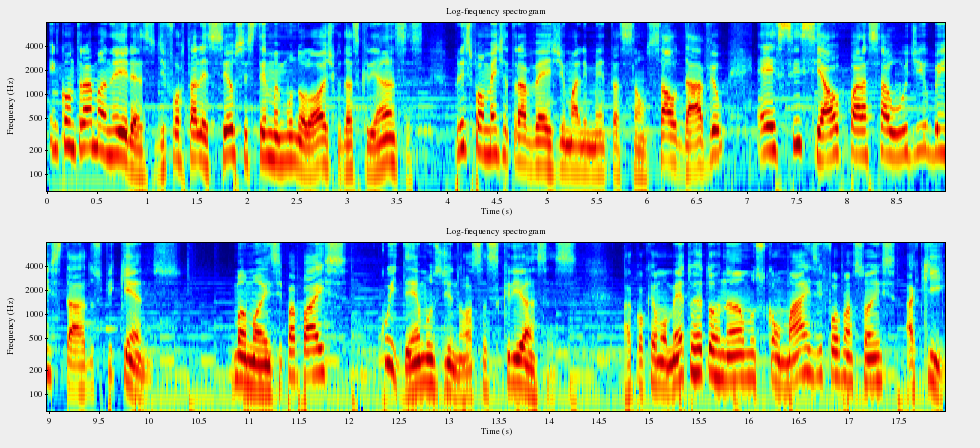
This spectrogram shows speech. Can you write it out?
Encontrar maneiras de fortalecer o sistema imunológico das crianças, principalmente através de uma alimentação saudável, é essencial para a saúde e o bem-estar dos pequenos. Mamães e papais, cuidemos de nossas crianças. A qualquer momento retornamos com mais informações aqui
